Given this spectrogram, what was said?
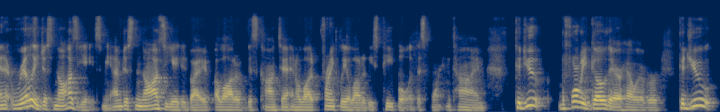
and it really just nauseates me. I'm just nauseated by a lot of this content and a lot, of, frankly, a lot of these people at this point in time. Could you, before we go there, however, could you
